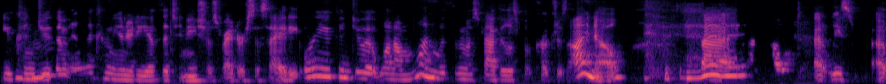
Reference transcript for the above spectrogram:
You can do them in the community of the tenacious writer society or you can do it one-on-one with the most fabulous book coaches i know that helped at least uh,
